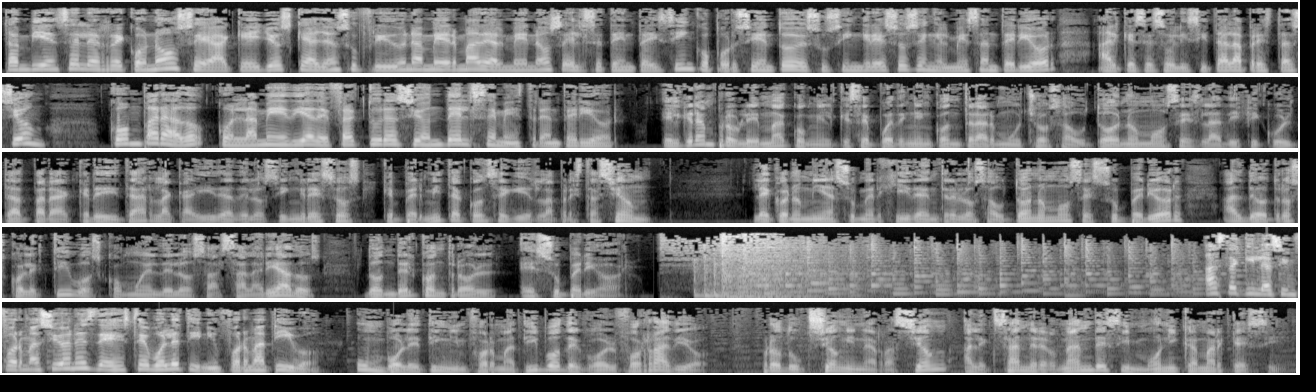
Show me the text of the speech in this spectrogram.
También se les reconoce a aquellos que hayan sufrido una merma de al menos el 75% de sus ingresos en el mes anterior al que se solicita la prestación, comparado con la media de fracturación del semestre anterior. El gran problema con el que se pueden encontrar muchos autónomos es la dificultad para acreditar la caída de los ingresos que permita conseguir la prestación. La economía sumergida entre los autónomos es superior al de otros colectivos como el de los asalariados, donde el control es superior. Hasta aquí las informaciones de este boletín informativo. Un boletín informativo de Golfo Radio. Producción y narración Alexander Hernández y Mónica Marquesi.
